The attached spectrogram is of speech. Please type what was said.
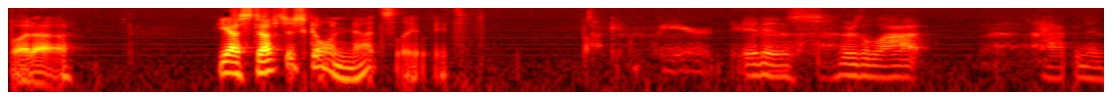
But uh, yeah, stuff's just going nuts lately. It's fucking weird, dude. it is. There's a lot happening.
